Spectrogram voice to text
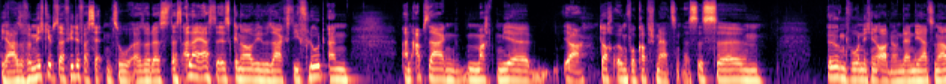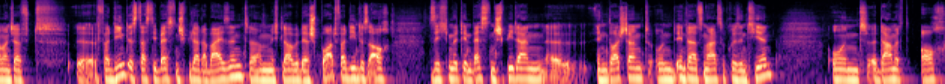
Ja, also für mich gibt es da viele Facetten zu. Also das, das allererste ist genau wie du sagst, die Flut an, an Absagen macht mir ja doch irgendwo Kopfschmerzen. Das ist ähm, irgendwo nicht in Ordnung, denn die Nationalmannschaft äh, verdient es, dass die besten Spieler dabei sind. Ähm, ich glaube, der Sport verdient es auch, sich mit den besten Spielern äh, in Deutschland und international zu präsentieren. Und äh, damit auch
